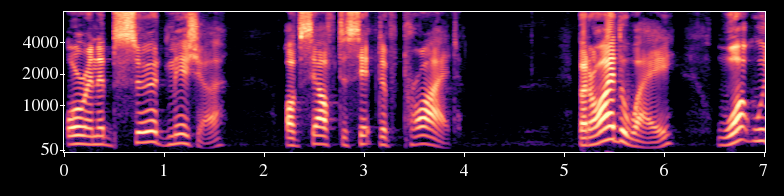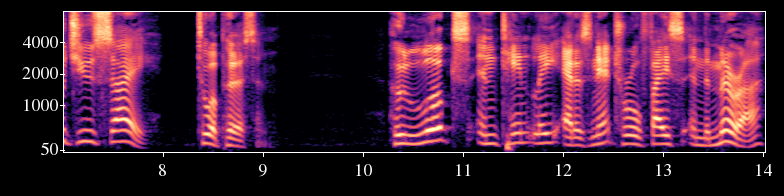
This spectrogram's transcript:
or an absurd measure of self deceptive pride. But either way, what would you say to a person who looks intently at his natural face in the mirror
